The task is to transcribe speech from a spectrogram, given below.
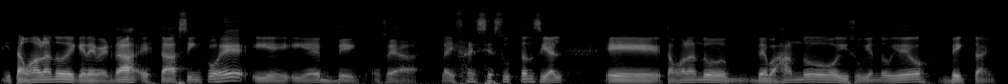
y estamos hablando de que de verdad está 5G y, es big. O sea, la diferencia es sustancial. Eh, estamos hablando de bajando y subiendo videos big time.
